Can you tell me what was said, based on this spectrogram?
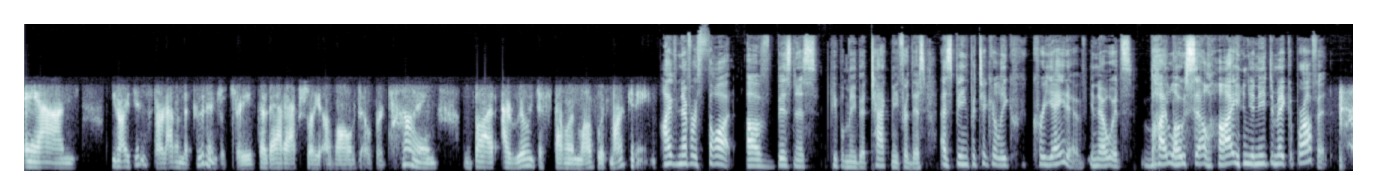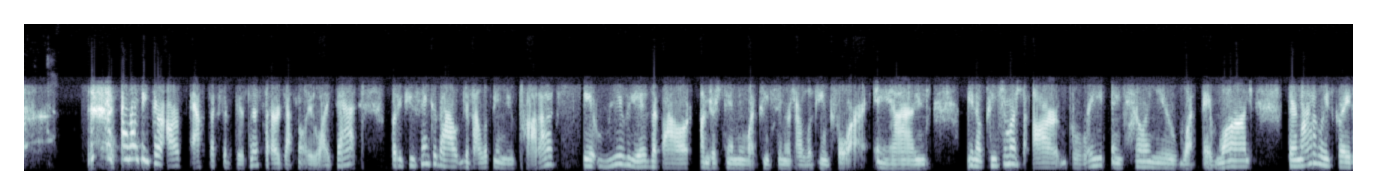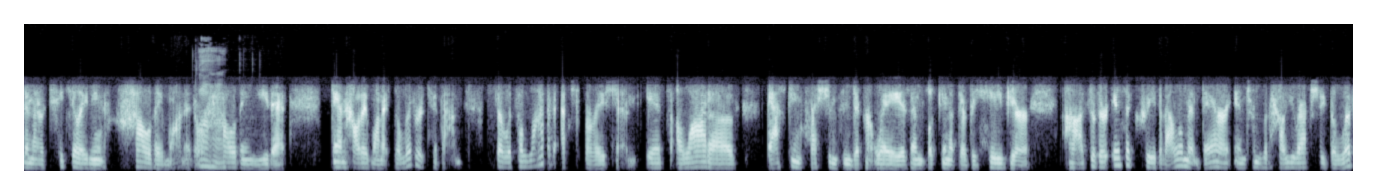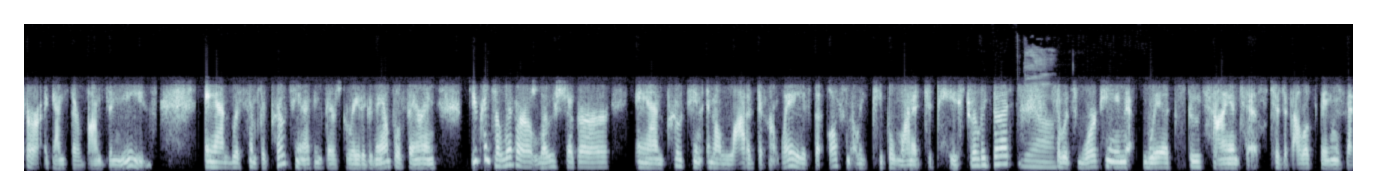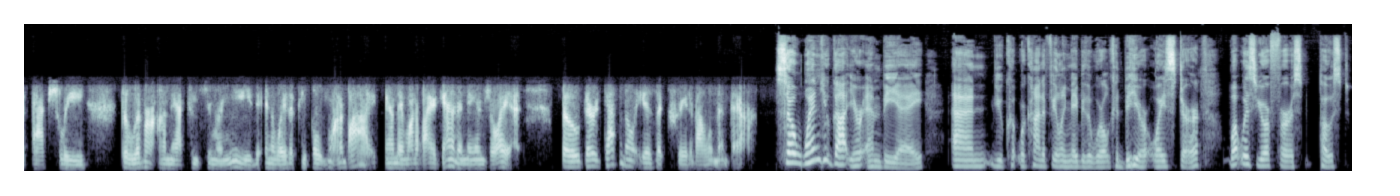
And, you know, I didn't start out in the food industry, so that actually evolved over time but I really just fell in love with marketing. I've never thought of business, people maybe attack me for this, as being particularly cr- creative. You know, it's buy low, sell high, and you need to make a profit. and I think there are aspects of business that are definitely like that. But if you think about developing new products, it really is about understanding what consumers are looking for. And, you know, consumers are great in telling you what they want they're not always great in articulating how they want it or uh-huh. how they need it and how they want it delivered to them. So it's a lot of exploration. It's a lot of asking questions in different ways and looking at their behavior. Uh, so there is a creative element there in terms of how you actually deliver against their wants and needs. And with Simply Protein, I think there's great examples there. And you can deliver low sugar and protein in a lot of different ways, but ultimately people want it to taste really good. Yeah. So it's working with food scientists to develop things that actually deliver on that consumer need in a way that people want to buy and they want to buy again and they enjoy it. So there definitely is a creative element there. So when you got your MBA and you were kind of feeling maybe the world could be your oyster, what was your first post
